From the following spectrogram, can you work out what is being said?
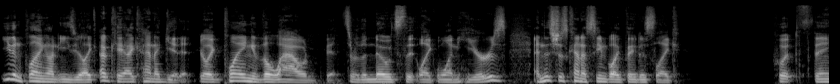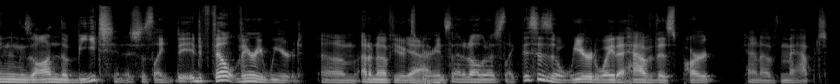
even playing on easy, you're like, okay, I kind of get it. You're like playing the loud bits or the notes that like one hears. And this just kind of seemed like they just like put things on the beat. And it's just like, it felt very weird. Um, I don't know if you Yeah. experienced that at all, but I was like, this is a weird way to have this part kind of mapped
